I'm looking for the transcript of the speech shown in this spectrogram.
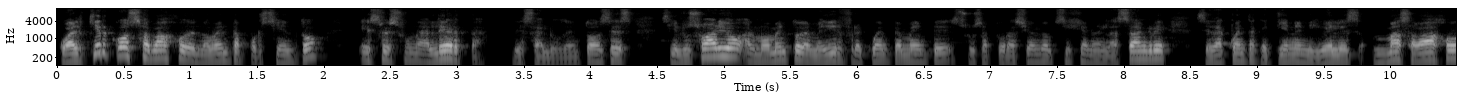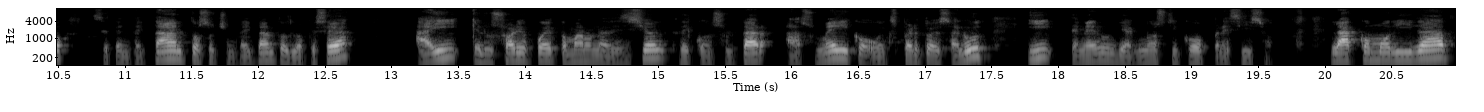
Cualquier cosa abajo del 90%, eso es una alerta de salud. Entonces, si el usuario al momento de medir frecuentemente su saturación de oxígeno en la sangre se da cuenta que tiene niveles más abajo, setenta y tantos, ochenta y tantos, lo que sea, ahí el usuario puede tomar una decisión de consultar a su médico o experto de salud y tener un diagnóstico preciso. La comodidad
